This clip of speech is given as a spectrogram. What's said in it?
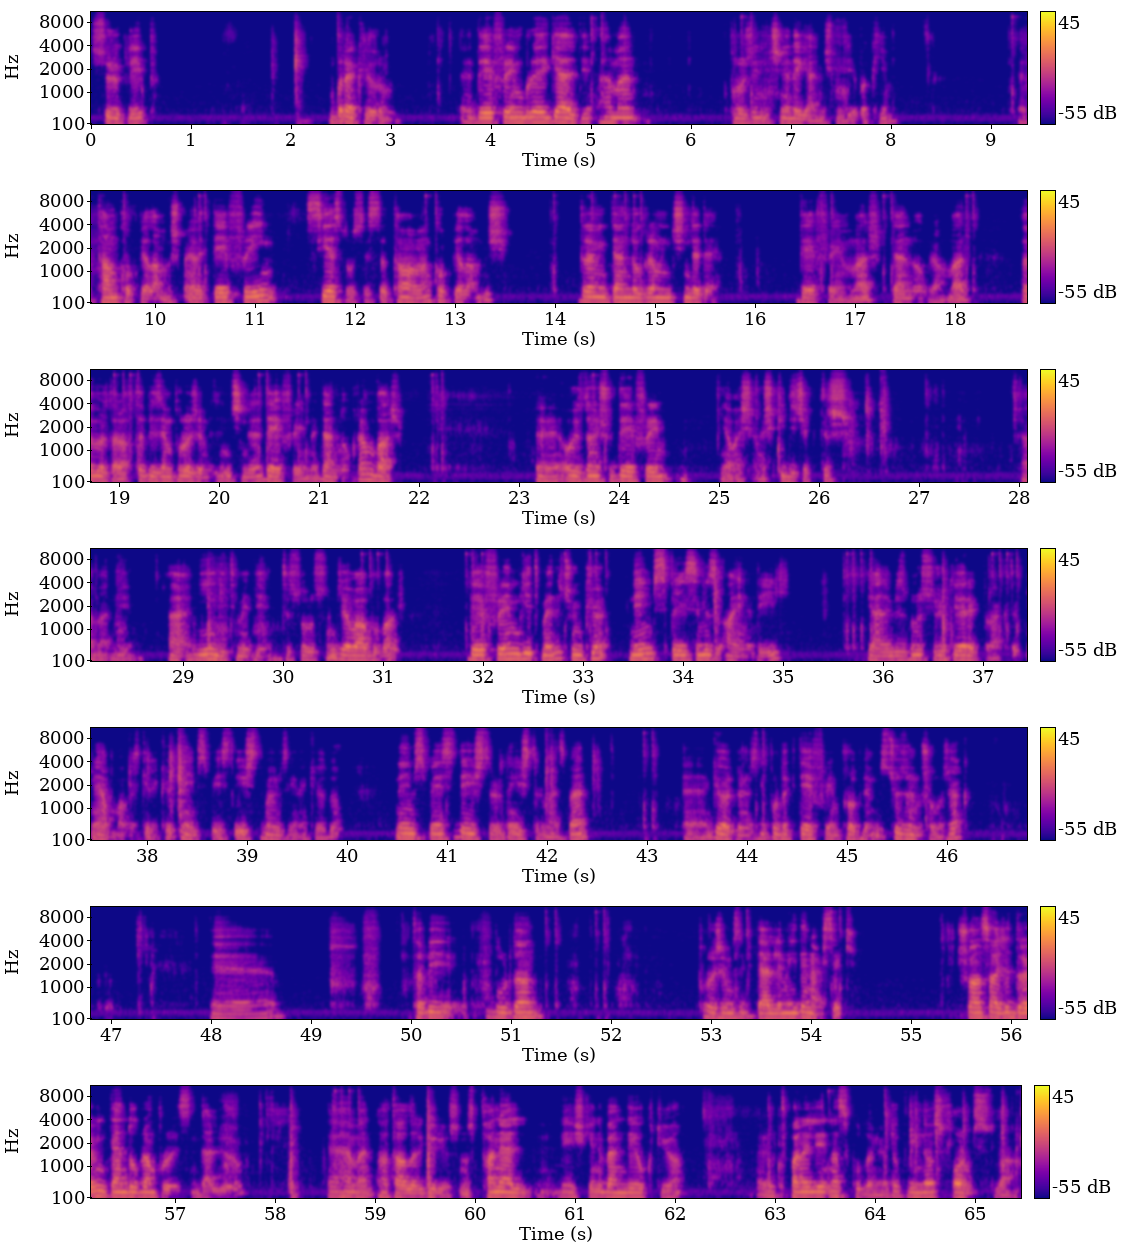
Sürükleyip bırakıyorum. E, D-frame buraya geldi. Hemen projenin içine de gelmiş mi diye bakayım. E, tam kopyalanmış mı? Evet D-frame CS dosyası tamamen kopyalanmış. Drawing dendogramın içinde de D-frame var, dendogram var. Öbür tarafta bizim projemizin içinde de D-frame ile dendogram var. Ee, o yüzden şu D-frame yavaş yavaş gidecektir. Hemen bir ha, niye gitmedi sorusunun cevabı var. D-frame gitmedi çünkü namespace'imiz aynı değil. Yani biz bunu sürükleyerek bıraktık. Ne yapmamız gerekiyor? Namespace değiştirmemiz gerekiyordu. Namespace'i değiştirir değiştirmez ben e, gördüğünüz gibi buradaki D-frame problemimiz çözülmüş olacak. Ee, tabii buradan projemizi bir derlemeyi denersek şu an sadece Drawing Dendogram projesini derliyorum. Ee, hemen hataları görüyorsunuz. Panel değişkeni bende yok diyor. Evet, paneli nasıl kullanıyorduk? Windows Forms'la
